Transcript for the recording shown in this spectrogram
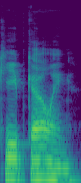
Keep going!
